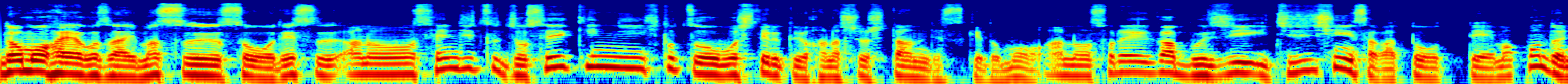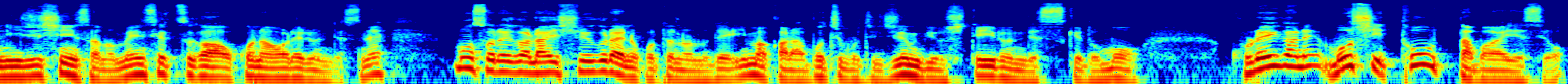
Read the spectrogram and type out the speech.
どうもおはようございます。そうです。あの、先日助成金に一つ応募してるという話をしたんですけども、あの、それが無事一次審査が通って、まあ、今度は二次審査の面接が行われるんですね。もうそれが来週ぐらいのことなので、今からぼちぼち準備をしているんですけども、これがね、もし通った場合ですよ。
